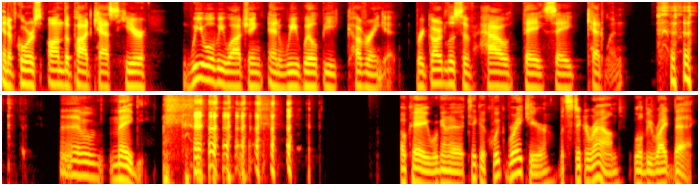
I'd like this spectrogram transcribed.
And of course, on the podcast here, we will be watching and we will be covering it, regardless of how they say Kaedwen. Eh, maybe. Okay, we're gonna take a quick break here, but stick around. We'll be right back.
